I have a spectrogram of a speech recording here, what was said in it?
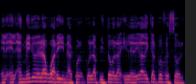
en, en- en medio de la guarina con, con la pistola y le diga di que al profesor,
